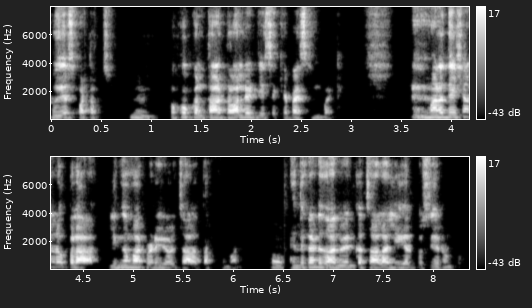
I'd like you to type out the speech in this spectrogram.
టూ ఇయర్స్ పట్టచ్చు. ఒక్కొక్కరు టాలరేట్ చేసే కెపాసిటీని బట్టి మన దేశం లోపల లింగ మార్పు అడిగే వాళ్ళు చాలా తక్కువ మంది. ఎందుకంటే దాని వెనుక చాలా లీగల్ ప్రొసీజర్ ఉంటుంది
